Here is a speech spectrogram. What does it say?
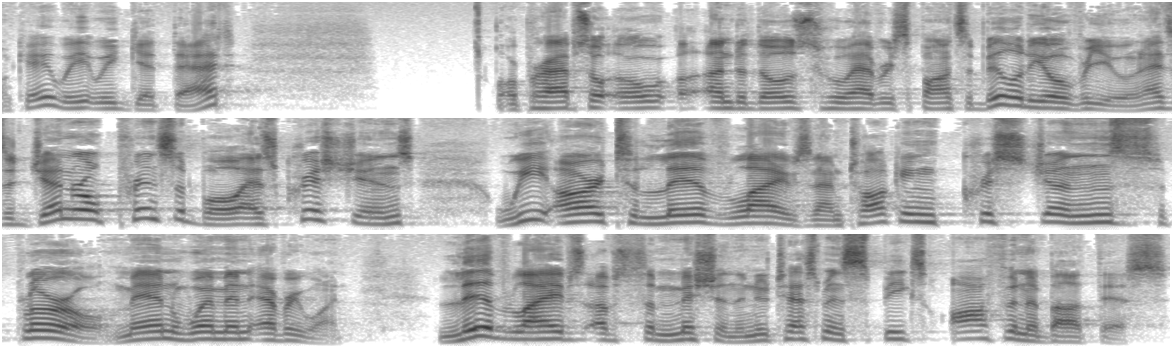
Okay, we, we get that. Or perhaps under those who have responsibility over you. And as a general principle, as Christians, we are to live lives, and I'm talking Christians, plural, men, women, everyone. Live lives of submission. The New Testament speaks often about this.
